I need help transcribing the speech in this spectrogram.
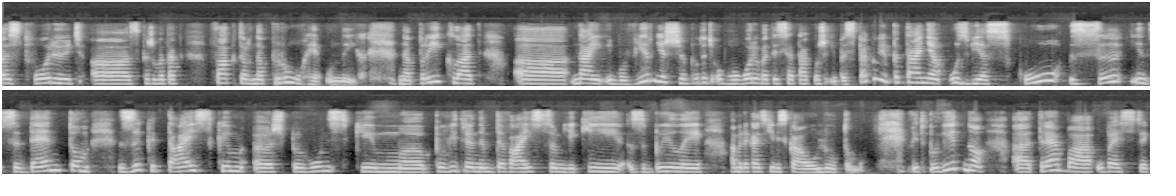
е, створюють, е, скажімо так, фактор напруги у них. Наприклад, е, найімовірніше будуть обговорюватися також і безпекові питання у зв'язку з інцидентом з китайським шпигунським повітряним девайсом, які збили американські війська у лютому. Відповідно, треба увесь цей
